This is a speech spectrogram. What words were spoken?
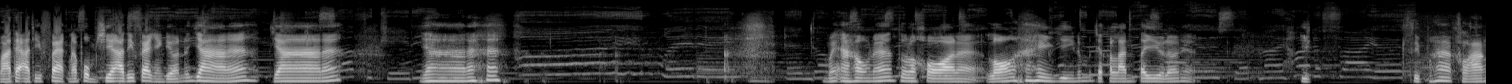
มาแต่อาร์ติแฟกต์นะ ผมเชียร์อาร์ติแฟกต์อย่างเดียวนะยานะยานะยานะไม่เอานะ ตัวละครน่ะร้องไห้จริงนะมันจะการันตีอยู่แล้วเนี่ย อีกสิบห้าครั้ง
